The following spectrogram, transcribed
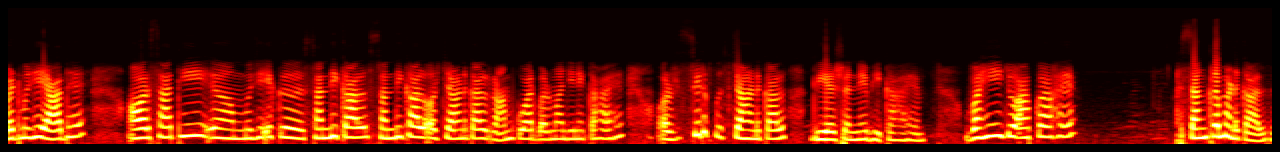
बट मुझे याद है, और साथ ही मुझे एक संधिकाल संधिकाल और चारणकाल राम कुमार वर्मा जी ने कहा है, और सिर्फ़ चारणकाल ग्रियर्सन ने भी कहा है। वहीं जो आपका है, संक्रमण काल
